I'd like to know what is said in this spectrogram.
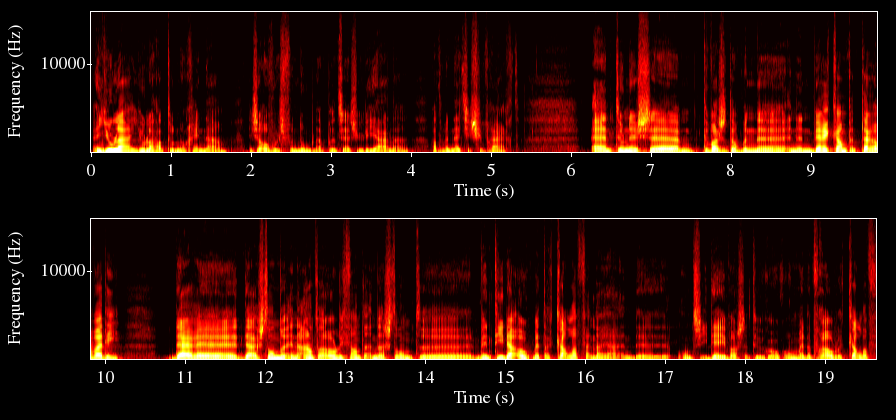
En Jula, Jula had toen nog geen naam. Die is overigens vernoemd naar prinses Juliana. Hadden we netjes gevraagd. En toen, is, uh, toen was het op een, uh, in een werkkamp in Tarawadi. Daar, uh, daar stonden een aantal olifanten en daar stond Wintida ook met haar kalf. En nou ja, en de, ons idee was natuurlijk ook om met een vrouwelijk kalf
